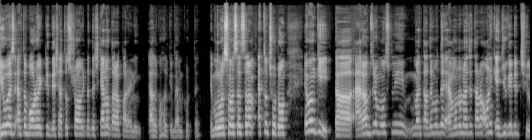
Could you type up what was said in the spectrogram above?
ইউএস এত বড় একটি দেশ, এত স্ট্রং একটা দেশ, কেন তারা পারেনি অ্যালকোহলকে ব্যান করতে? এবং রসুলাম এত ছোট, এবং কি অ্যারাবসরা মোস্টলি মানে তাদের মধ্যে এমনও না যে তারা অনেক এডুকেটেড ছিল।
